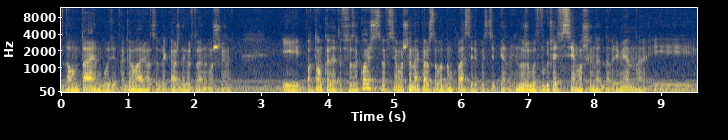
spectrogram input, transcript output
даунтайм будет оговариваться для каждой виртуальной машины. И потом, когда это все закончится, все машины окажутся в одном кластере постепенно. Не нужно будет выключать все машины одновременно и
